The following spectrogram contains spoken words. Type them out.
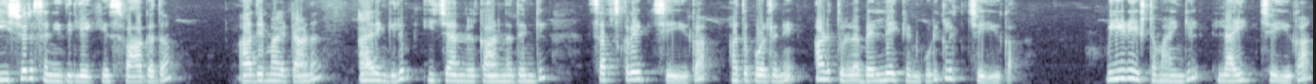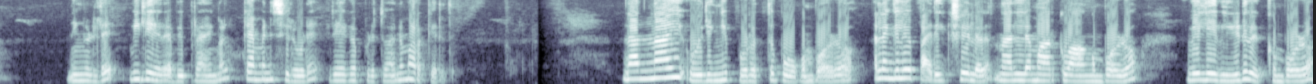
ഈശ്വര സന്നിധിയിലേക്ക് സ്വാഗതം. ആദ്യമായിട്ടാണ് ആരെങ്കിലും ഈ ചാനൽ കാണുന്നതെങ്കിൽ സബ്സ്ക്രൈബ് ചെയ്യുക അതുപോലെ തന്നെ അടുത്തുള്ള ബെല്ലൈക്കൺ കൂടി ക്ലിക്ക് ചെയ്യുക. വീഡിയോ ഇഷ്ടമായെങ്കിൽ ലൈക്ക് ചെയ്യുക. നിങ്ങളുടെ വിലയേറെ അഭിപ്രായങ്ങൾ കമൻസിലൂടെ രേഖപ്പെടുത്തുവാനും മറക്കരുത്. നന്നായി ഒരുങ്ങി പുറത്തു പോകുമ്പോഴോ അല്ലെങ്കിൽ പരീക്ഷയിൽ നല്ല മാർക്ക് വാങ്ങുമ്പോഴോ വലിയ വീട് വെക്കുമ്പോഴോ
